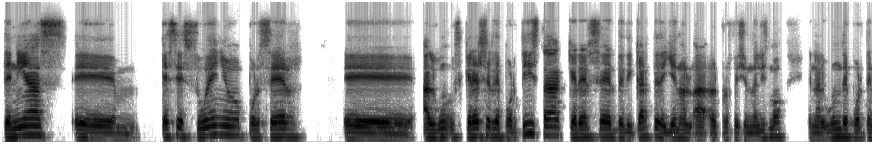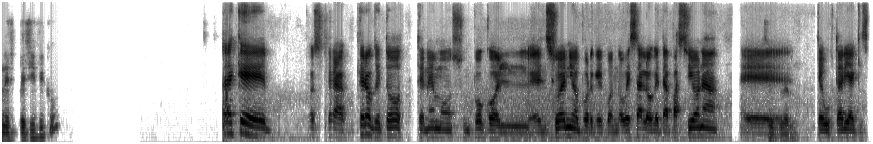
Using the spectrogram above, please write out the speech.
¿tenías eh, ese sueño por ser eh, algún, querer ser deportista, querer ser, dedicarte de lleno al, profesionalismo en algún deporte en específico? Es que, o sea, creo que todos tenemos un poco el, sueño porque cuando ves algo que te apasiona, eh, te gustaría estar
